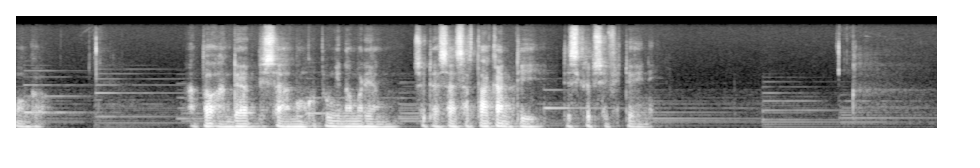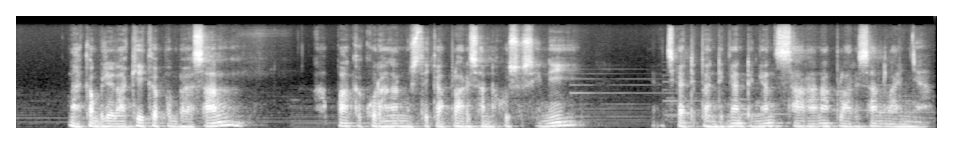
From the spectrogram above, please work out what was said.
Monggo atau Anda bisa menghubungi nomor yang sudah saya sertakan di deskripsi video ini. Nah, kembali lagi ke pembahasan apa kekurangan mustika pelarisan khusus ini ya, jika dibandingkan dengan sarana pelarisan lainnya.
